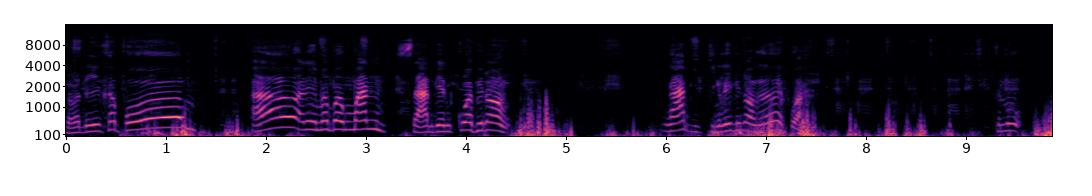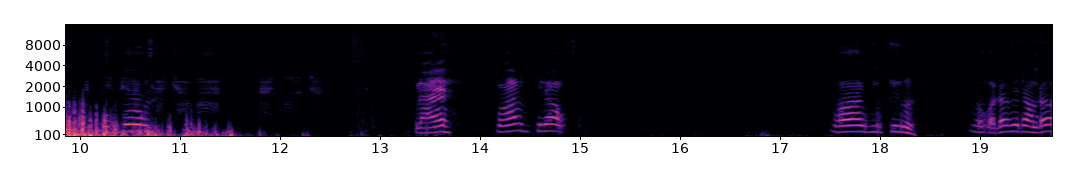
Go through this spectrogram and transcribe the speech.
สวัสดีครับผม เอาอันนี้มาเบิ่งมันสามเดือนกว่าพี่น้องงามจริงเลยพี่น้องเอ้ยผัวทะลุโป่งโป่งไหนงามพี่น้องงามจริงๆบอกก่อนด้อพี่น้องเด้อ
